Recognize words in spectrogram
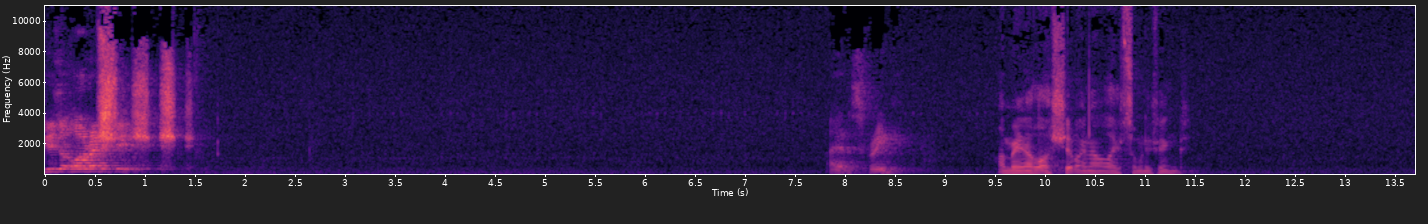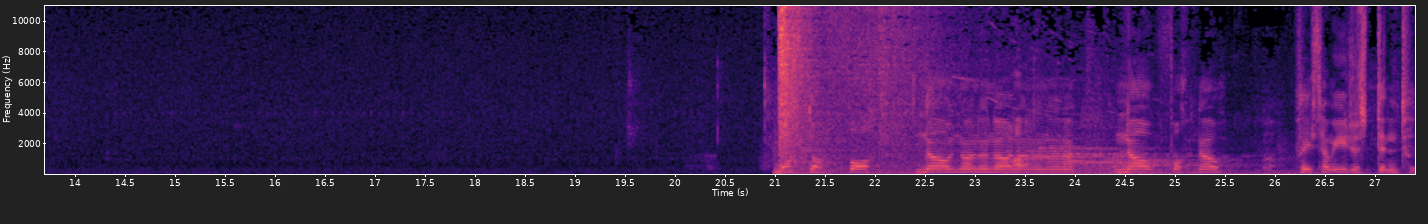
Use it already. I had a screen. I mean a lot of shit right now, like so many things. What the fuck? No, no, no, no, What? no, no, no, no. No, fuck no. Please tell me you just didn't, t-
